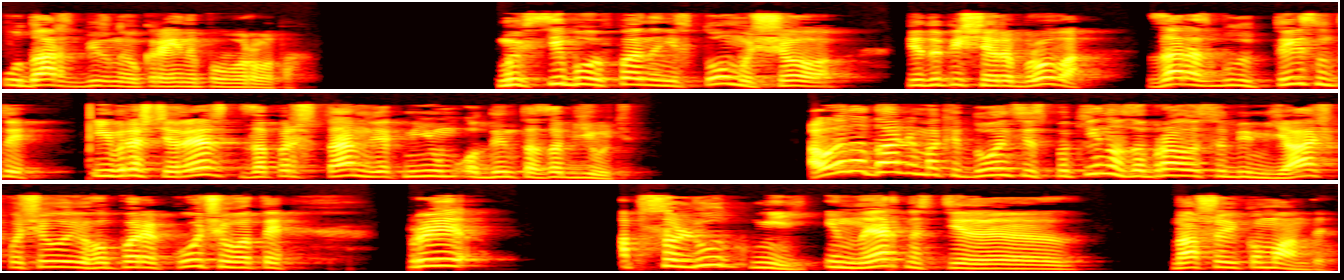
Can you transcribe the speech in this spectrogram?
удар збірної України по воротах? Ми всі були впевнені в тому, що підопічні Реброва зараз будуть тиснути і, врешті-решт, за перший тайм, ну, як мінімум, один та заб'ють. Але надалі македонці спокійно забрали собі м'яч, почали його перекочувати при абсолютній інертності е, нашої команди.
